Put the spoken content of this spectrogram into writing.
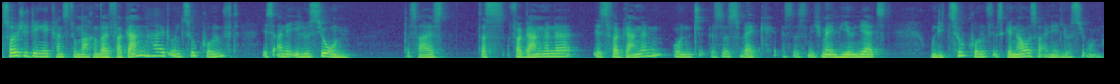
solche Dinge kannst du machen, weil Vergangenheit und Zukunft ist eine Illusion. Das heißt, das Vergangene ist vergangen und es ist weg. Es ist nicht mehr im Hier und Jetzt. Und die Zukunft ist genauso eine Illusion.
